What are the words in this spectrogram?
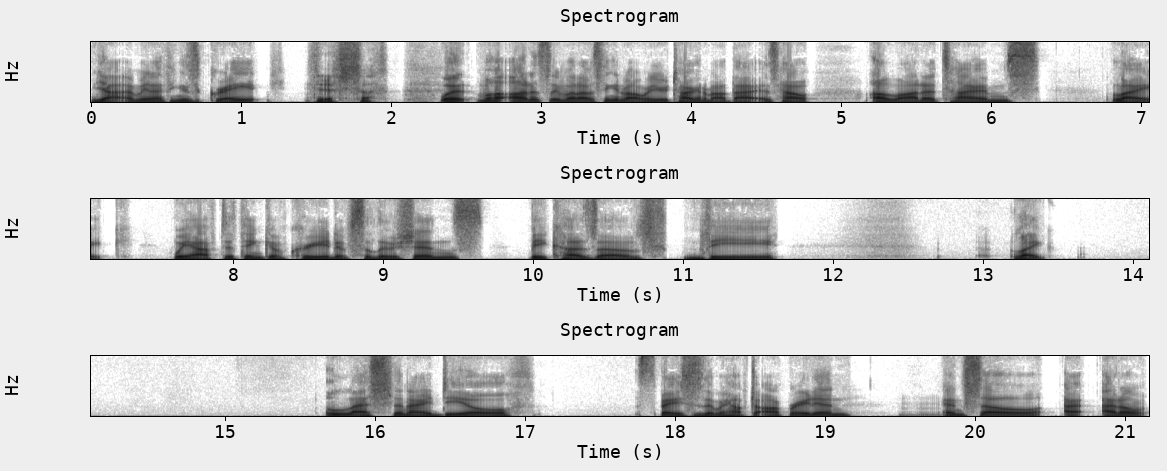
yeah, I mean, I think it's great. Yes. What well, honestly, what I was thinking about when you were talking about that is how a lot of times, like, we have to think of creative solutions because of the like less than ideal spaces that we have to operate in. And so I, I don't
